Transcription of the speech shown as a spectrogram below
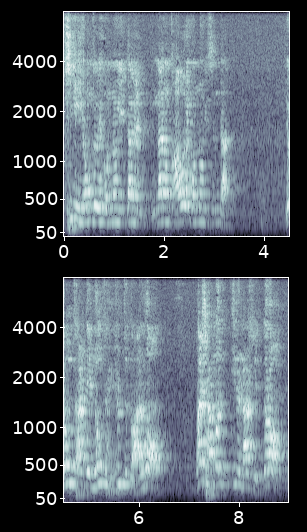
신이 용서의 본능이 있다면 인간은 과오의 본능이 있습니다. 용서할 때 용서해 줄 줄도 알고 다시 한번 일어날 수 있도록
